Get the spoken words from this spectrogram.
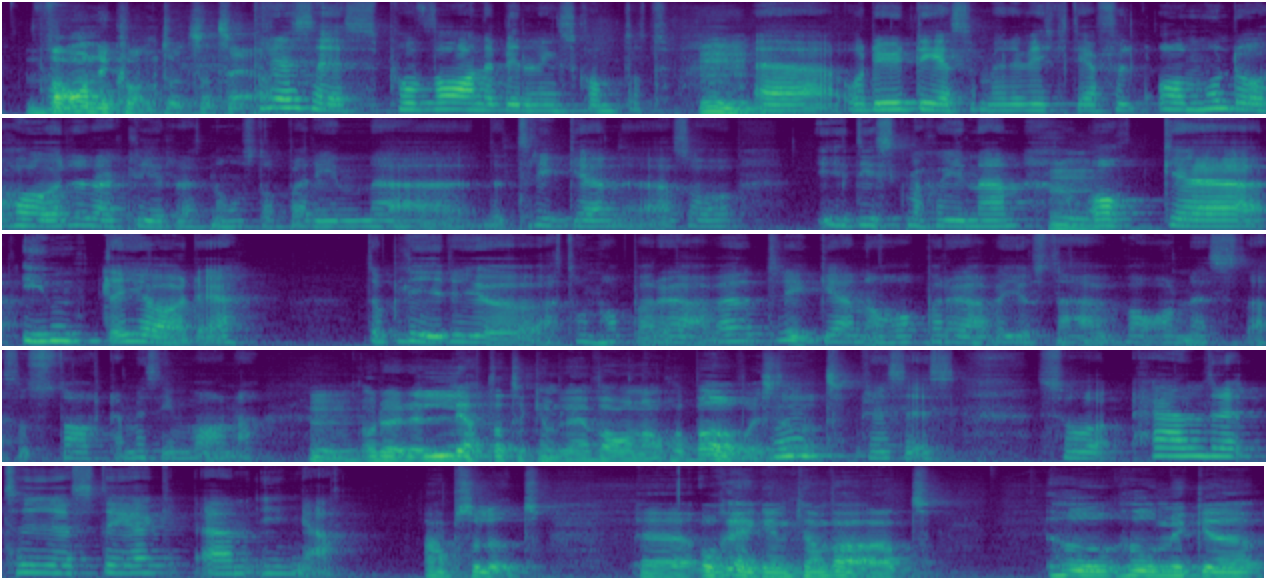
vanekontot så att säga. Precis, på vanebildningskontot. Mm. Eh, och det är ju det som är det viktiga, för om hon då hör det där klirret när hon stoppar in eh, triggern alltså, i diskmaskinen mm. och eh, inte gör det, då blir det ju att hon hoppar över triggen och hoppar över just det här vanes, alltså starta med sin vana. Mm. Och då är det lätt att det kan bli en vana att hoppa över istället. Mm, precis. Så hellre 10 steg än inga. Absolut. Eh, och regeln kan vara att hur, hur mycket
